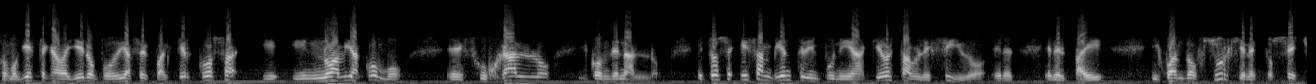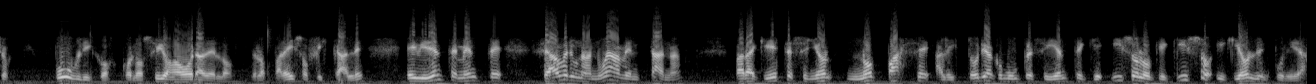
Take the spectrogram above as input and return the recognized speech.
como que este caballero podía hacer cualquier cosa y, no había cómo eh, juzgarlo y condenarlo. Entonces ese ambiente de impunidad quedó establecido en el, en el país y cuando surgen estos hechos públicos conocidos ahora de los, de los paraísos fiscales, evidentemente se abre una nueva ventana para que este señor no pase a la historia como un presidente que hizo lo que quiso y en la impunidad.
